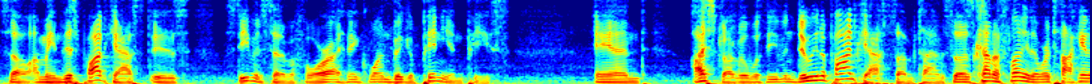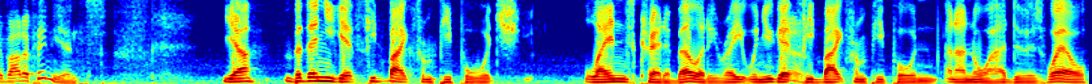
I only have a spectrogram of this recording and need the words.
So, I mean, this podcast is, Steven said it before, I think one big opinion piece. And I struggle with even doing a podcast sometimes. So it's kind of funny that we're talking about opinions. Yeah, but then you get feedback from people which lends credibility, right? When you get Yeah. feedback from people, and, and I know I do as well,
